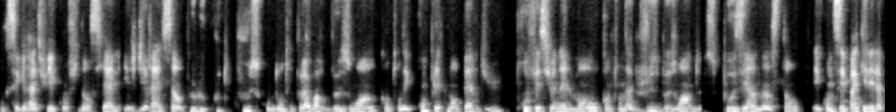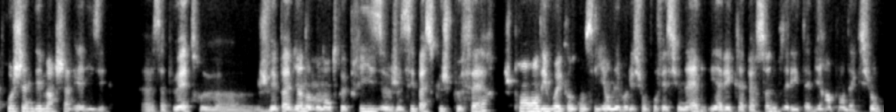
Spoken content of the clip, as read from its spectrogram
Donc c'est gratuit et confidentiel et je dirais c'est un peu le coup de pouce dont on peut avoir besoin quand on est complètement perdu professionnellement ou quand on a juste besoin de se poser un instant et qu'on ne sait pas quelle est la prochaine démarche à réaliser. Euh, ça peut être euh, je vais pas bien dans mon entreprise, je ne sais pas ce que je peux faire. Je prends rendez-vous avec un conseiller en évolution professionnelle et avec la personne, vous allez établir un plan d'action.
